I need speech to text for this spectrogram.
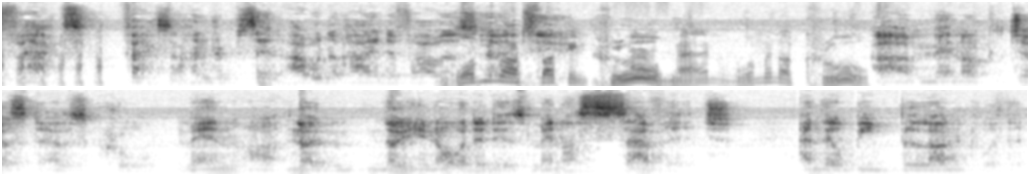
facts, facts, hundred percent. I would hide if I was. Women are too. fucking cruel, man. Women are cruel. Uh, men are just as cruel. Men are no, no. You know what it is? Men are savage, and they'll be blunt with it.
